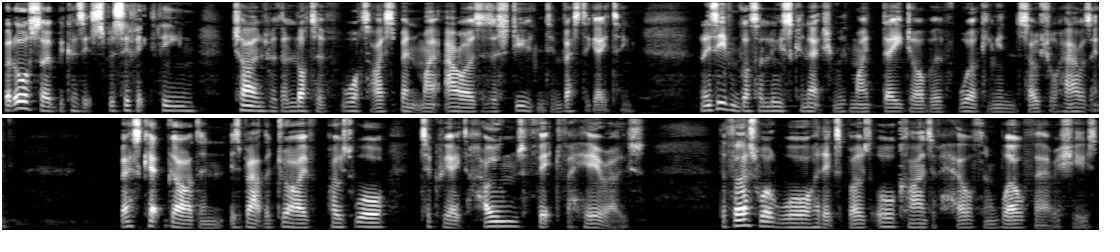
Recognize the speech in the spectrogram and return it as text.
but also because its specific theme chimes with a lot of what I spent my hours as a student investigating, and it's even got a loose connection with my day job of working in social housing. Best Kept Garden is about the drive post war to create homes fit for heroes. The First World War had exposed all kinds of health and welfare issues.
